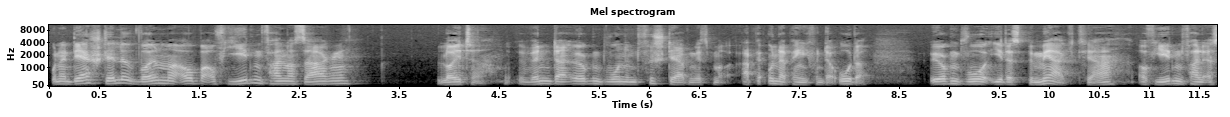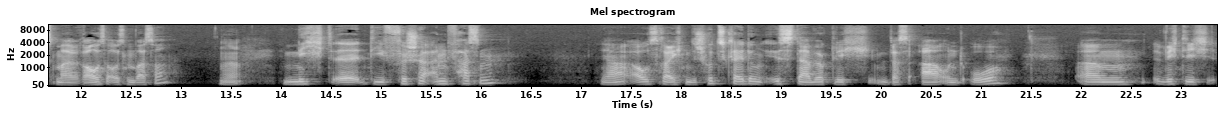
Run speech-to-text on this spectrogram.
und an der Stelle wollen wir aber auf jeden Fall noch sagen, Leute, wenn da irgendwo ein Fischsterben, jetzt mal ab- unabhängig von der Oder, irgendwo ihr das bemerkt, ja, auf jeden Fall erstmal raus aus dem Wasser. Nicht äh, die Fische anfassen. Ja, ausreichende Schutzkleidung ist da wirklich das A und O. Ähm, wichtig,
